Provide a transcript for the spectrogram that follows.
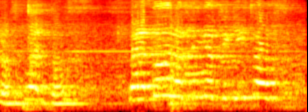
porque ya vi unos cuantos, para todos los niños chiquitos.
